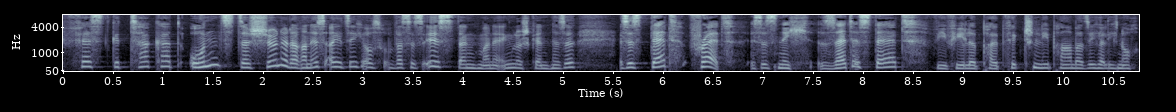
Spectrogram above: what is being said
festgetackert. Und das Schöne daran ist, ah, jetzt sehe ich aus, was es ist, dank meiner Englischkenntnisse. Es ist Dead Fred. Es ist nicht Z is Dead, wie viele Pulp Fiction Liebhaber sicherlich noch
